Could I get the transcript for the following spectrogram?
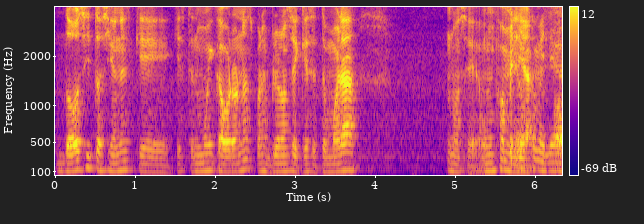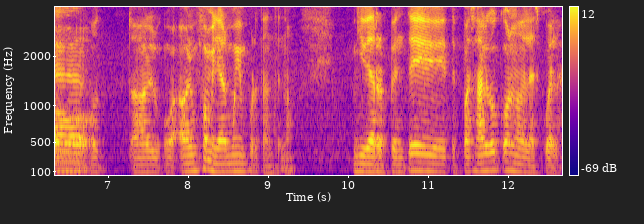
dos situaciones que, que estén muy cabronas, por ejemplo, no sé, que se te muera, no sé, un familiar, familiar. O, o, o algo- o un familiar muy importante, ¿no? Y de repente te pasa algo con lo de la escuela.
